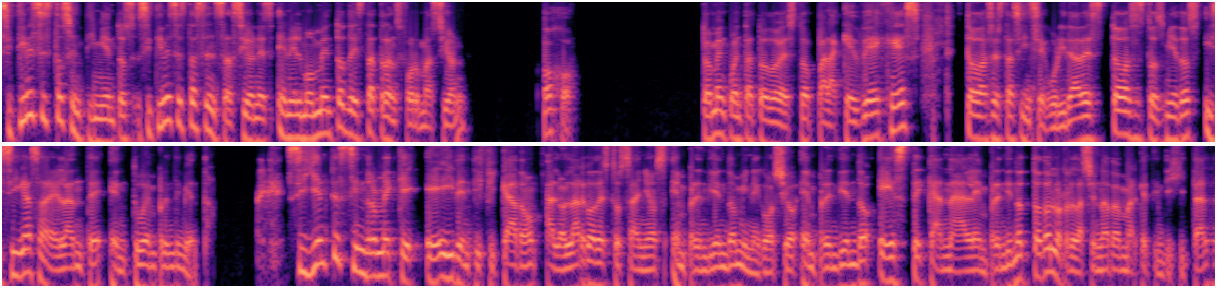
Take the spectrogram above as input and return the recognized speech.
si tienes estos sentimientos, si tienes estas sensaciones en el momento de esta transformación. Ojo, Toma en cuenta todo esto para que dejes todas estas inseguridades, todos estos miedos y sigas adelante en tu emprendimiento. Siguiente síndrome que he identificado a lo largo de estos años emprendiendo mi negocio, emprendiendo este canal, emprendiendo todo lo relacionado a marketing digital,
